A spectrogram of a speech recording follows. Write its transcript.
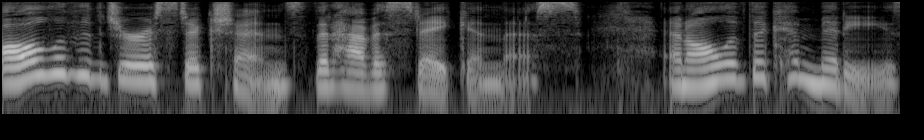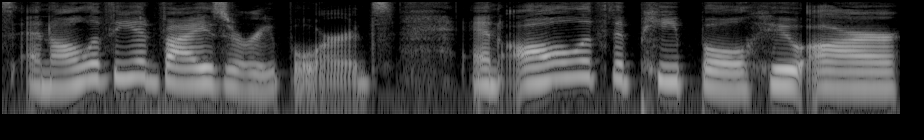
all of the jurisdictions that have a stake in this, and all of the committees, and all of the advisory boards, and all of the people who are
